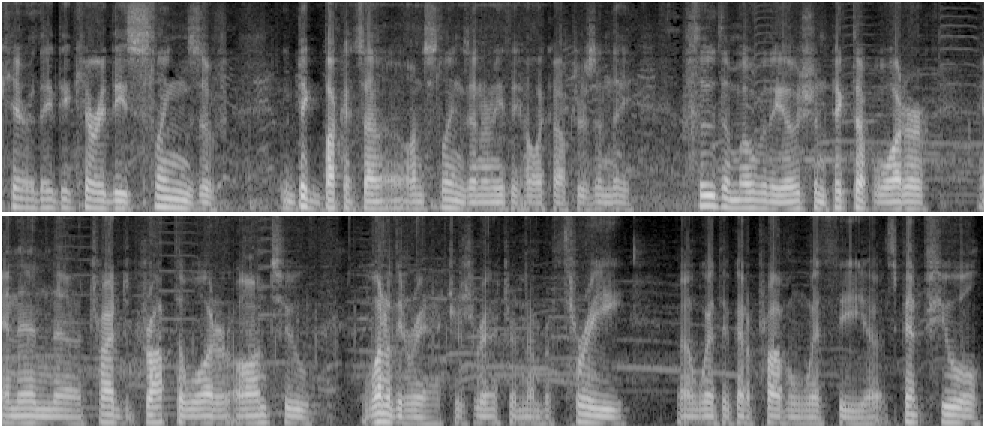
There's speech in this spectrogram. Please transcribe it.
carry, they, they, carried these slings of big buckets on, on, slings underneath the helicopters, and they flew them over the ocean, picked up water, and then uh, tried to drop the water onto one of the reactors, reactor number three, uh, where they've got a problem with the uh, spent fuel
